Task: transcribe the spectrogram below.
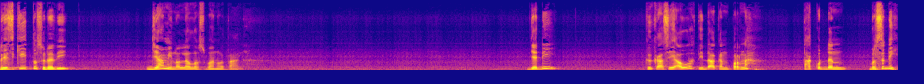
rizki itu sudah dijamin oleh Allah Subhanahu wa taala. Jadi kekasih Allah tidak akan pernah takut dan bersedih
